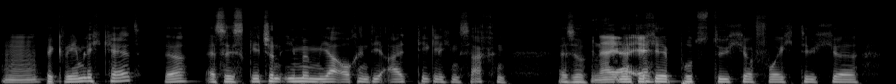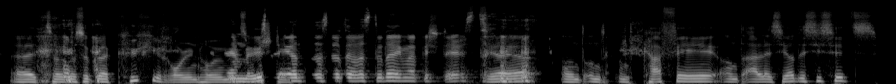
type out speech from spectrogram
mhm. Bequemlichkeit. Ja. Also es geht schon immer mehr auch in die alltäglichen Sachen. Also naja, irgendwelche eh. Putztücher, Feuchttücher, äh, sogar Küchenrollen ich mir Müsli bestellt. und das, was du da immer bestellst. Ja, ja. Und, und, und Kaffee und alles. Ja, das ist jetzt,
